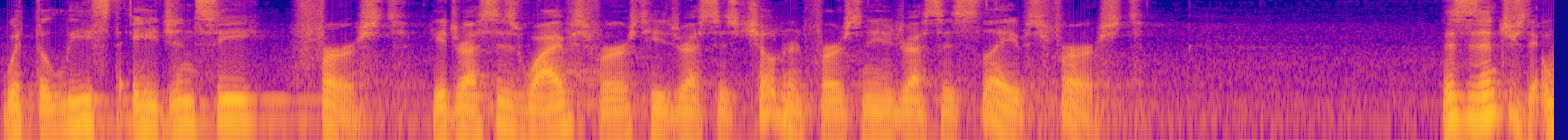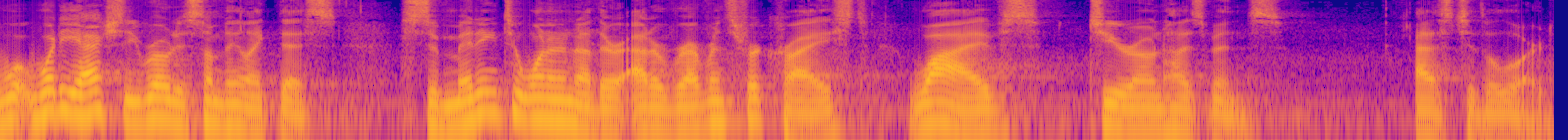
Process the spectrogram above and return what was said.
with the least agency first. He addresses wives first, he addresses children first, and he addresses slaves first. This is interesting. What he actually wrote is something like this Submitting to one another out of reverence for Christ, wives to your own husbands, as to the Lord.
